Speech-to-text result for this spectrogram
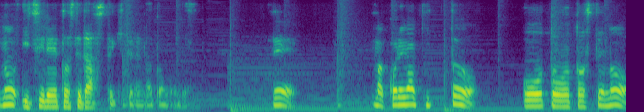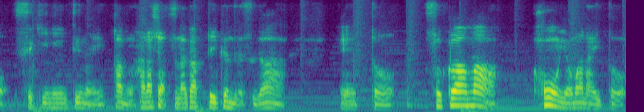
の一例として出してきてるんだと思うんです。で、まあこれがきっと応答としての責任っていうのに多分話は繋がっていくんですが、えーっと、そこはまあ本を読まないと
